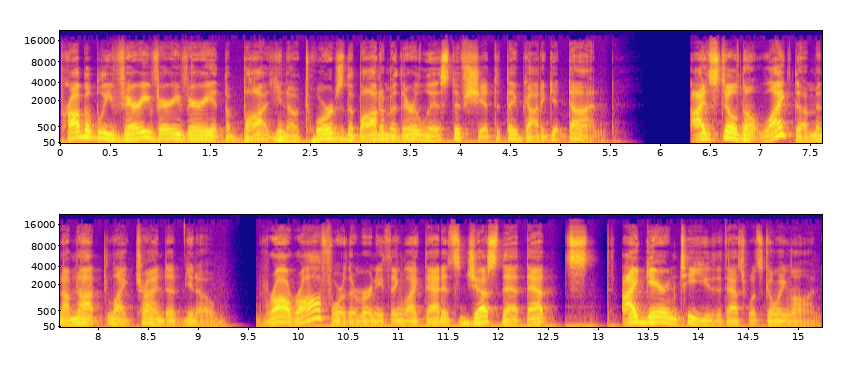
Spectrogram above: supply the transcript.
probably very very very at the bot you know towards the bottom of their list of shit that they've got to get done i still don't like them and i'm not like trying to you know rah rah for them or anything like that it's just that that's i guarantee you that that's what's going on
